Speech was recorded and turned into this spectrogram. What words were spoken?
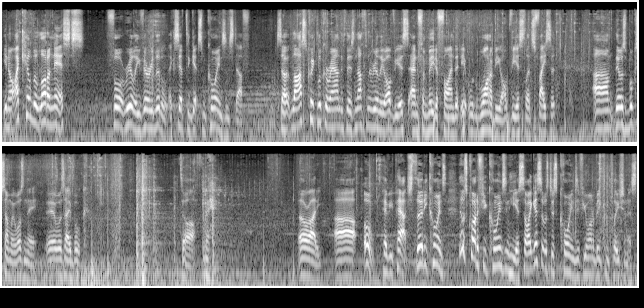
You know, I killed a lot of nests for really very little, except to get some coins and stuff. So, last quick look around if there's nothing really obvious, and for me to find that it would want to be obvious, let's face it. Um, there was a book somewhere, wasn't there? There was a book. Oh, man. Alrighty. Uh, oh, heavy pouch. 30 coins. There was quite a few coins in here, so I guess it was just coins if you want to be completionist.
